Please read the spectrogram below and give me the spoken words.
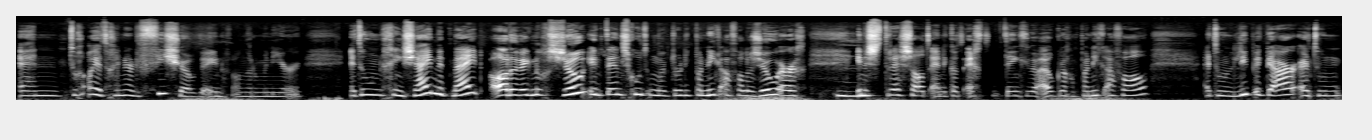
En toen, oh ja, toen ging ik naar de fysio op de een of andere manier. En toen ging zij met mij, oh dat weet ik nog zo intens goed, omdat ik door die paniekaanvallen zo erg Mhm. in de stress zat. En ik had echt, denk ik wel, elke dag een paniekaanval. En toen liep ik daar en toen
